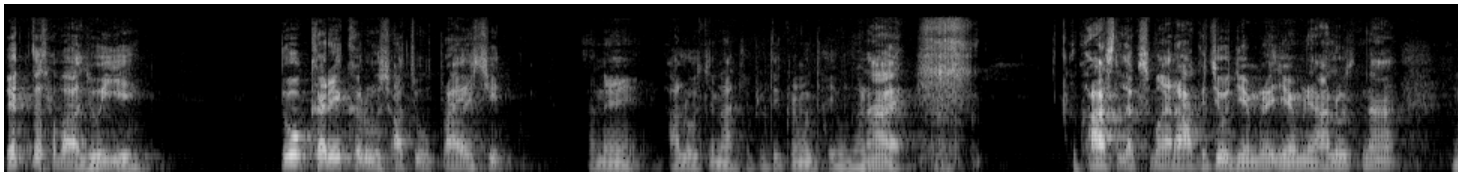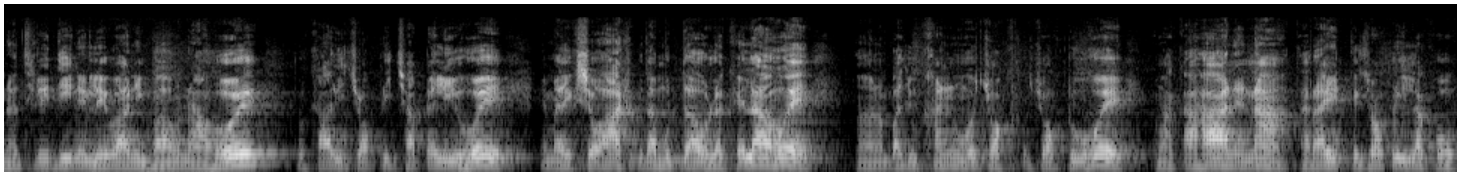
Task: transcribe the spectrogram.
વ્યક્ત થવા જોઈએ. તો ખરેખરું સાચું પ્રાયશ્ચિત અને આલોચના કે પ્રતિક્રમણ થયું ગણાય. ખાસ લક્ષમાં રાખજો, જેમણે જેમણે આલોચના નથી લીધી ને લેવાની ભાવના હોય, તો ખાલી ચોપડી છાપેલી હોય, એમાં એકસો આઠ બધા મુદ્દાઓ લખેલા હોય બાજુ ખાનું હોય ચોક ચોકઠું હોય, એમાં કહા અને ના રાઈટ, કે ચોપડી લખો,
